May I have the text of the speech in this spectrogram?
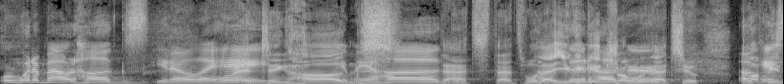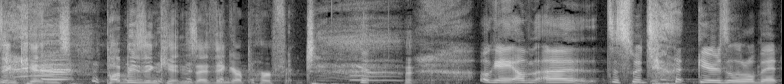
Or what about hugs? You know, like hey, Renting hugs. Give me a hug. That's that's well. I'm that you could get in trouble with that too. Okay. Puppies and kittens. Puppies and kittens, I think, are perfect. Okay, um, uh, to switch gears a little bit.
